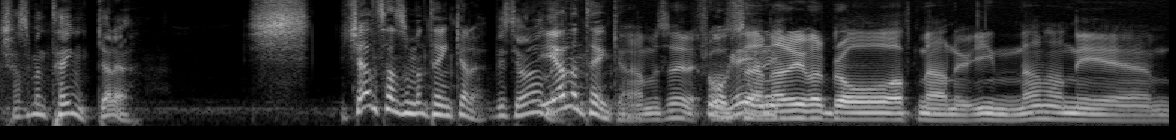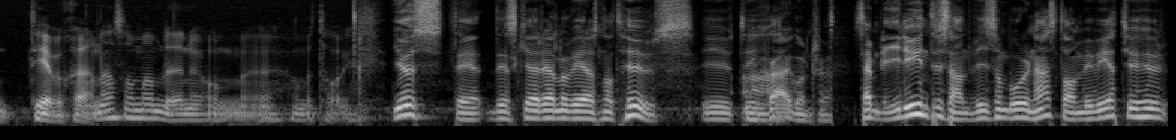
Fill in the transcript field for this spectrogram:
Känns som en tänkare. Känns han som en tänkare? Visst gör han det? Är han en tänkare? Ja men så är det. Fråga och sen har det ju varit bra att haft med nu innan han är tv-stjärna som han blir nu om, eh, om ett tag. Just det, det ska renoveras något hus ute i ah. skärgården tror jag. Sen blir det ju intressant, vi som bor i den här stan, vi vet ju hur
